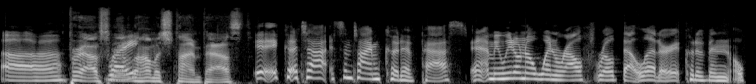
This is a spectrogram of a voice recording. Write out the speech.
Uh, Perhaps we Right? don't know how much time passed. it, it ta- some time could have passed. I mean, we don't know when Ralph wrote that letter. It could have been oh,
